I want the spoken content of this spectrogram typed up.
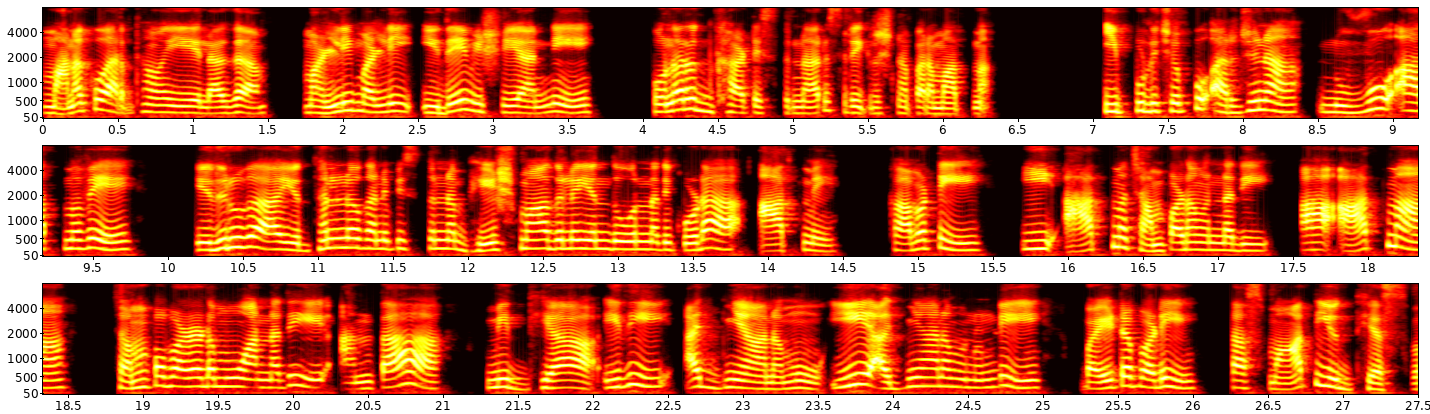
మనకు అర్థమయ్యేలాగా మళ్ళీ మళ్ళీ ఇదే విషయాన్ని పునరుద్ఘాటిస్తున్నారు శ్రీకృష్ణ పరమాత్మ. ఇప్పుడు చెప్పు అర్జున నువ్వు ఆత్మవే? ఎదురుగా యుద్ధంలో కనిపిస్తున్న భీష్మాదుల ఎందు ఉన్నది కూడా ఆత్మే. కాబట్టి ఈ ఆత్మ చంపడం అన్నది ఆ ఆత్మ చంపబడము అన్నది అంతా మిథ్య. ఇది అజ్ఞానము. ఈ అజ్ఞానము నుండి బయటపడి తస్మాత్ యుద్ధస్వ.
